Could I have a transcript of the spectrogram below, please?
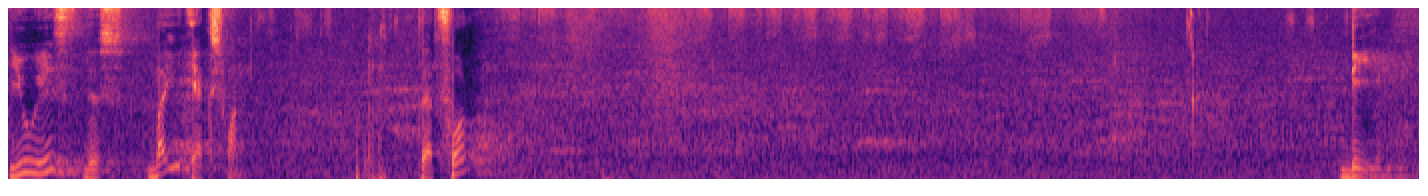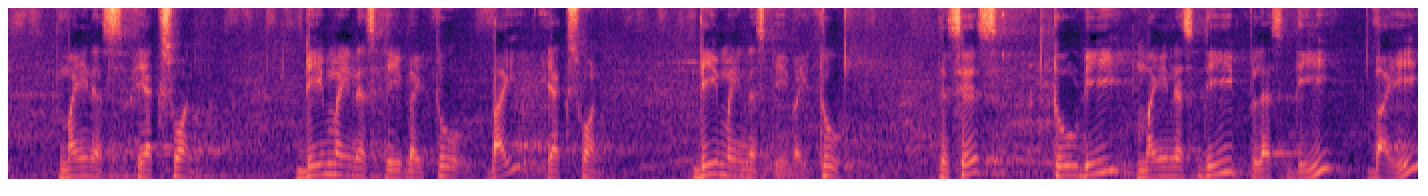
u is this by x1 therefore d minus x1 d minus d by 2 by x1 d minus d by 2 this is 2d minus d plus d by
